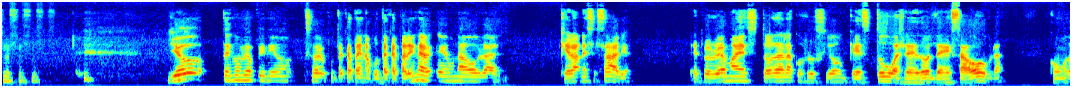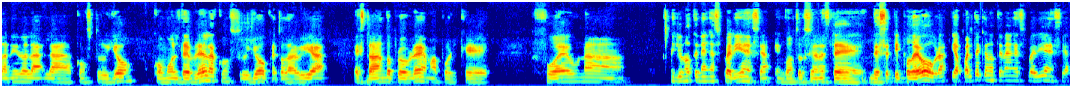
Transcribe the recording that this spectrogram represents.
yo tengo mi opinión sobre Punta Catalina. Punta Catalina es una obra que era necesaria. El problema es toda la corrupción que estuvo alrededor de esa obra, cómo Danilo la, construyó, cómo el Debre la construyó, que todavía está dando problemas porque fue una... Ellos no tenían experiencia en construcciones de, de ese tipo de obra y aparte que no tenían experiencia,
